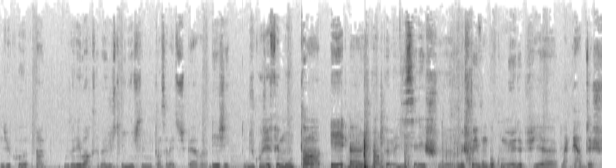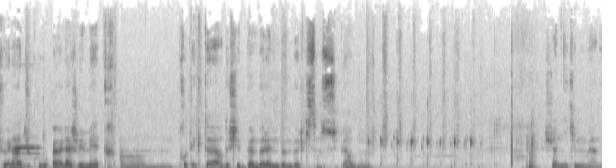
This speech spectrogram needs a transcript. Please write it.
du coup hop vous allez voir que ça va juste unifier mon teint, ça va être super euh, léger. Du coup j'ai fait mon teint et euh, je vais un peu me lisser les cheveux. Mes cheveux ils vont beaucoup mieux depuis euh, ma perte de cheveux là. Du coup là je vais mettre un protecteur de chez Bumble Bumble qui sont super bons. Je viens de niquer mon vernis,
